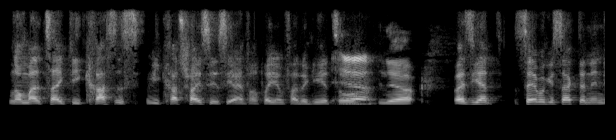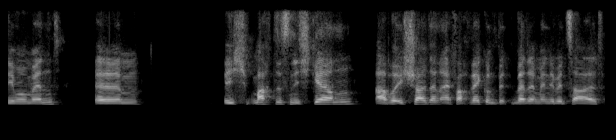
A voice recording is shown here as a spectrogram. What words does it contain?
nochmal zeigt, wie krass ist, wie krass scheiße es ihr einfach bei ihrem Vater geht. So. Ja. ja, Weil sie hat selber gesagt dann in dem Moment, ähm, ich mache das nicht gern, aber ich schalte dann einfach weg und werde am Ende bezahlt.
